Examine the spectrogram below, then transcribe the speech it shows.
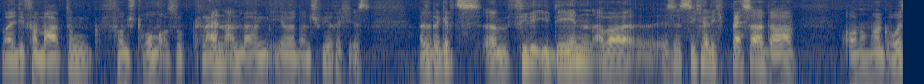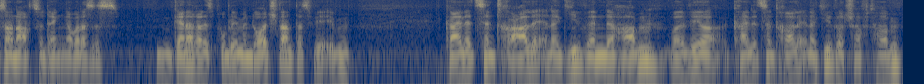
weil die Vermarktung von Strom aus so kleinen Anlagen eher dann schwierig ist. Also da gibt es ähm, viele Ideen, aber es ist sicherlich besser, da auch nochmal größer nachzudenken. Aber das ist ein generelles Problem in Deutschland, dass wir eben keine zentrale Energiewende haben, weil wir keine zentrale Energiewirtschaft haben,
